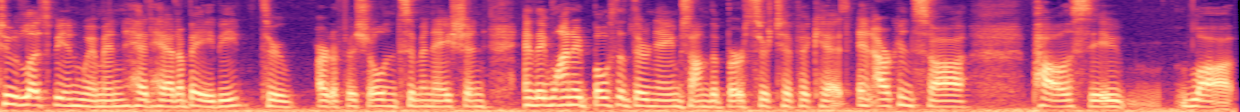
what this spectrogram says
two lesbian women had had a baby through artificial insemination, and they wanted both of their names on the birth certificate. And Arkansas policy law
